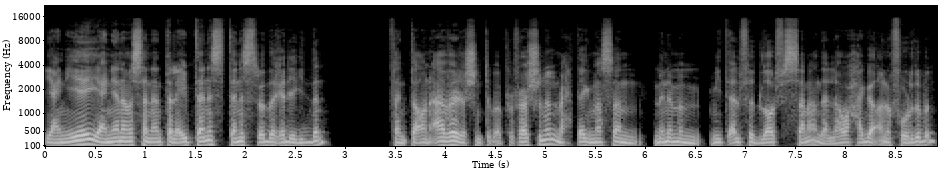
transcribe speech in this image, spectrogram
يعني إيه؟ يعني أنا مثلا انت لعيب تنس التنس رياضة غالية جدا. فانت on average عشان تبقى professional محتاج مثلا minimum 100000 دولار في السنة. ده اللي هو حاجة unaffordable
